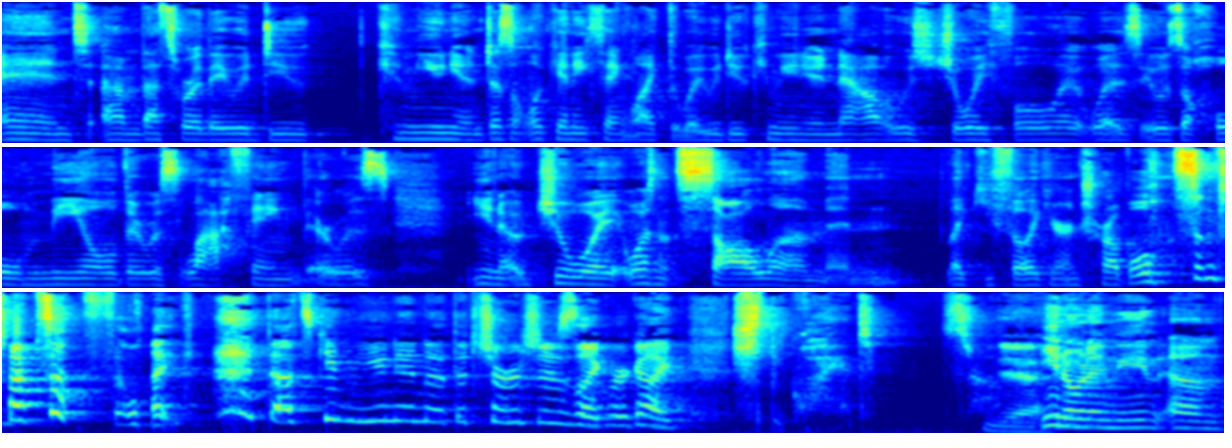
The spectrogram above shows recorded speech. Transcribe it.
and um, that's where they would do communion. It doesn't look anything like the way we do communion now. It was joyful. It was it was a whole meal. There was laughing. There was you know joy. It wasn't solemn and like you feel like you're in trouble. Sometimes I feel like that's communion at the churches. Like we're like, shh, be quiet. Stop. Yeah. You know what I mean? Um,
